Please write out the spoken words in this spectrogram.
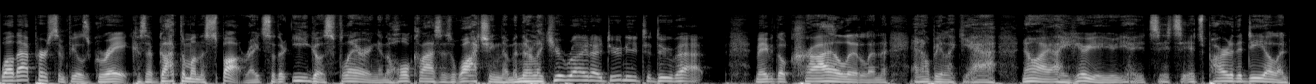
Well, that person feels great because I've got them on the spot, right? So their ego's flaring and the whole class is watching them and they're like, you're right, I do need to do that maybe they'll cry a little and and I'll be like, yeah, no, I, I hear you. It's it's it's part of the deal. And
